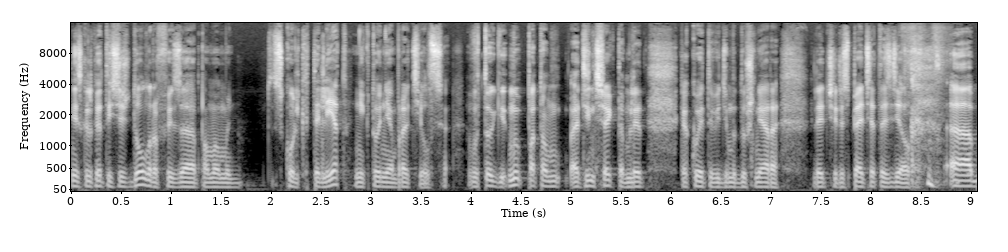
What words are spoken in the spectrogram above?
несколько тысяч долларов, и за, по-моему, сколько-то лет никто не обратился. В итоге, ну, потом один человек там лет, какой-то, видимо, душняра, лет через пять это сделал. А,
